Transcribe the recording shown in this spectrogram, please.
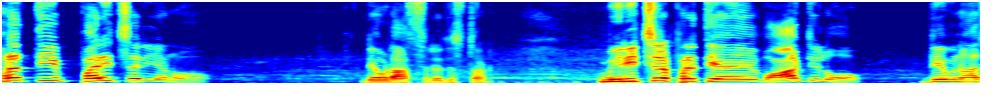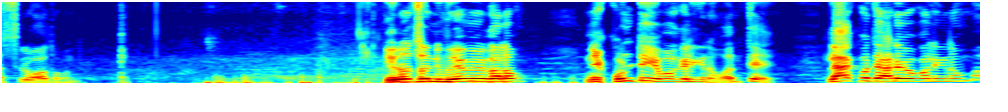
ప్రతి పరిచర్యను దేవుడు ఆశీర్వదిస్తాడు. మీరు ఇచ్చిన ప్రతి వాటిలో దేవుని ఆశీర్వాదం ఉంది. ఈరోజు నువ్వేమివ్వగలవు నీకుంటే ఇవ్వగలిగినావు అంతే. లేకపోతే ఆడ ఇవ్వగలిగినావమ్మా?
